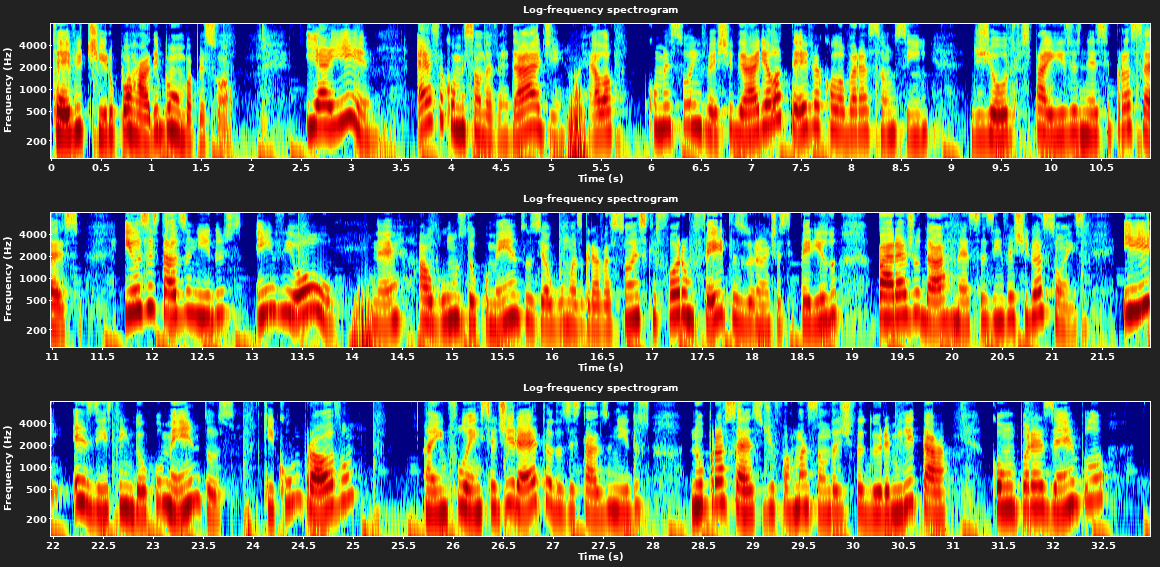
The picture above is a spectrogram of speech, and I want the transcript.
teve tiro, porrada e bomba, pessoal. E aí, essa comissão da verdade, ela começou a investigar e ela teve a colaboração, sim, de outros países nesse processo. E os Estados Unidos enviou, né, alguns documentos e algumas gravações que foram feitas durante esse período para ajudar nessas investigações. E existem documentos que comprovam a influência direta dos Estados Unidos no processo de formação da ditadura militar, como por exemplo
